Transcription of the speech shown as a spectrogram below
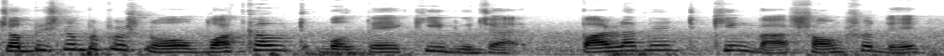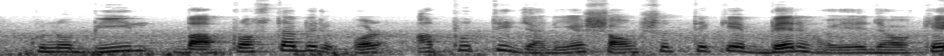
চব্বিশ নম্বর প্রশ্ন, ওয়াকআউট বলতে কি বোঝায়? পার্লামেন্ট কিংবা সংসদে কোনো বিল বা প্রস্তাবের উপর আপত্তি জানিয়ে সংসদ থেকে বের হয়ে যাওয়াকে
